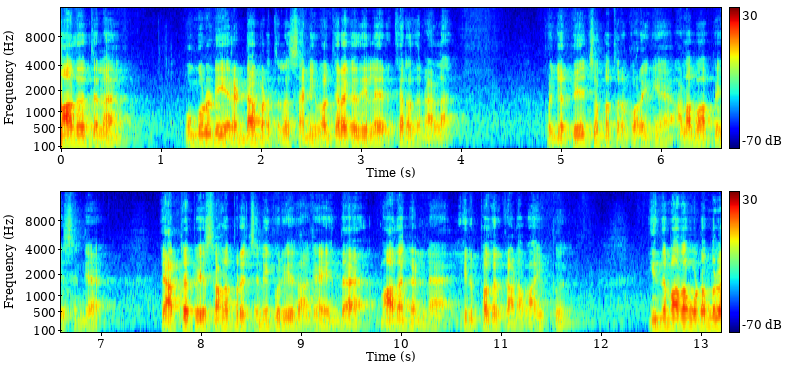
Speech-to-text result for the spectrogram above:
மாதத்தில் உங்களுடைய ரெண்டாம் இடத்துல சனி வக்ரகதியில் இருக்கிறதுனால கொஞ்சம் பேச்சு மாத்திரம் குறைங்க அளவாக பேசுங்க. யார்கிட்ட பேசினாலும் பிரச்சனைக்குரியதாக இந்த மாதங்களில் இருப்பதற்கான வாய்ப்பு. இந்த மாதம் உடம்புல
